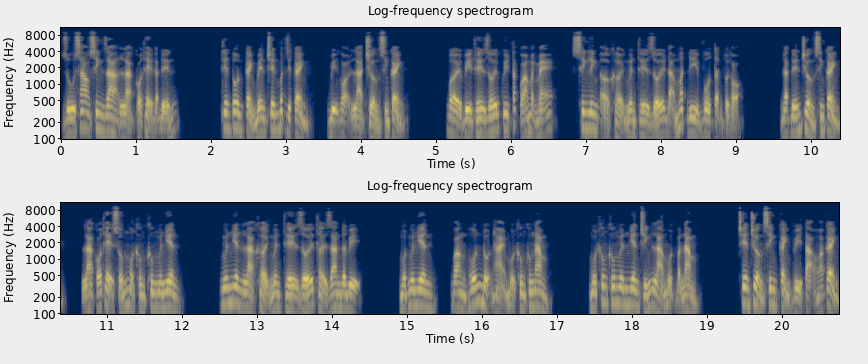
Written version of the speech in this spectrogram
dù sao sinh ra là có thể đạt đến. Thiên tôn cảnh bên trên bất diệt cảnh, bị gọi là trường sinh cảnh. Bởi vì thế giới quy tắc quá mạnh mẽ, sinh linh ở khởi nguyên thế giới đã mất đi vô tận tuổi thọ. Đạt đến trường sinh cảnh là có thể sống một không không nguyên nhiên. Nguyên nhiên là khởi nguyên thế giới thời gian đơn vị. Một nguyên nhiên, bằng hỗn độn hải một không năm. Một không không nguyên nhiên chính là một vạn năm. Trên trường sinh cảnh vì tạo hóa cảnh,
